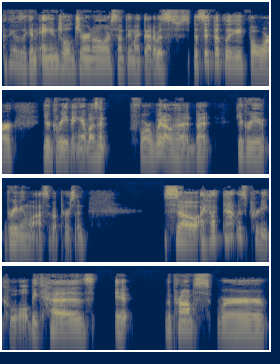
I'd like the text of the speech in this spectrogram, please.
I think it was like an angel journal or something like that. It was specifically for your grieving. It wasn't for widowhood, but you're grieving, grieving the loss of a person. So I thought that was pretty cool because it the prompts were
